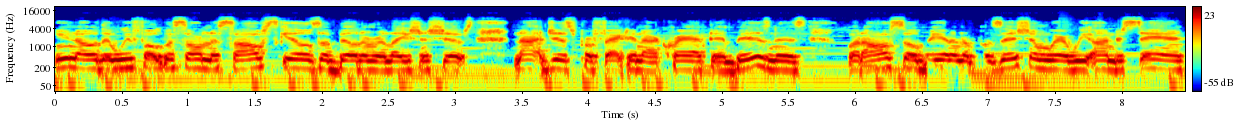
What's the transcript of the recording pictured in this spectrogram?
you know, that we focus on the soft skills of building relationships, not just perfecting our craft and business, but also being in a position where we understand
